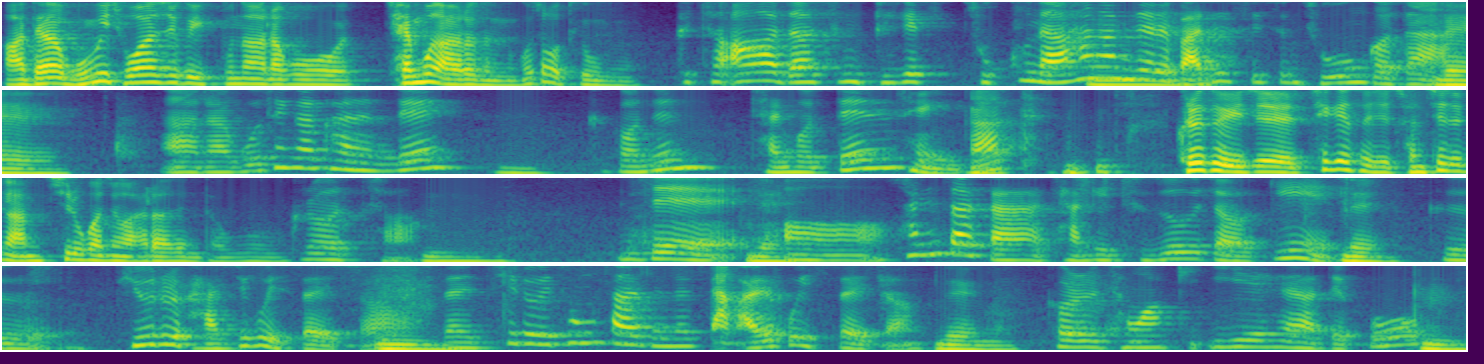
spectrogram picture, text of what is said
아 내가 몸이 좋아지고 있구나라고 잘못 알아듣는 거죠 어떻게 보면. 그쵸. 아, 나 지금 되게 좋구나. 항암제를 음. 맞을 수 있으면 좋은 거다. 네. 아, 라고 생각하는데, 음. 그거는 잘못된 생각. 그래서 이제 책에서 이제 전체적인 암 치료 과정을 알아야 된다고. 그렇죠. 음. 이제, 네. 어, 환자가 자기 주도적인 네. 그 뷰를 가지고 있어야죠. 음. 치료의 청사진을 딱 알고 있어야죠. 네. 네. 그걸 정확히 이해해야 되고, 음.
